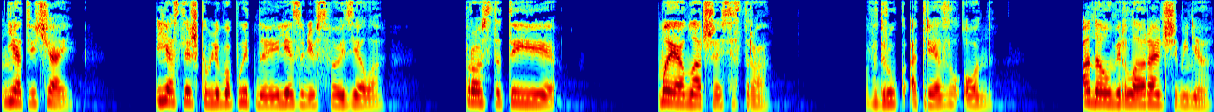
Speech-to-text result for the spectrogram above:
не отвечай. Я слишком любопытная и лезу не в свое дело. Просто ты... моя младшая сестра». Вдруг отрезал он. Она умерла раньше меня.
